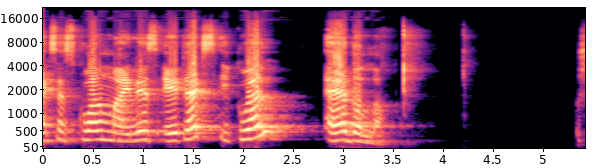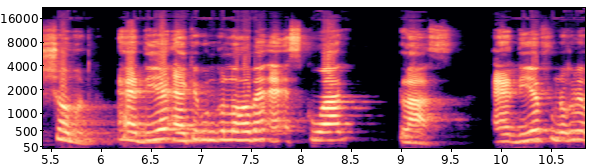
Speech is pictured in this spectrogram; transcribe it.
x square minus eight x equal a ধরলাম। সমান। এ দিয়ে একে গুণ করলে হবে এ স্কোয়ার প্লাস এ দিয়ে পনেরো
